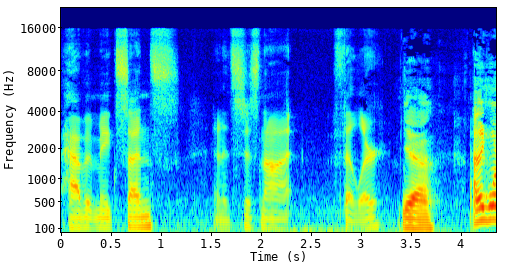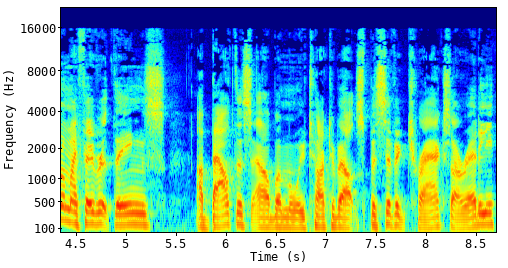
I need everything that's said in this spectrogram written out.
have it make sense and it's just not filler. Yeah. I think one of my favorite things about this album, and we've talked about specific tracks already,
